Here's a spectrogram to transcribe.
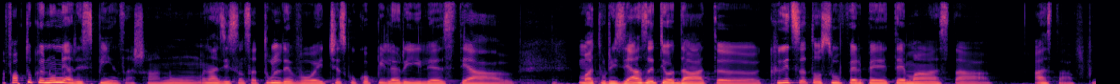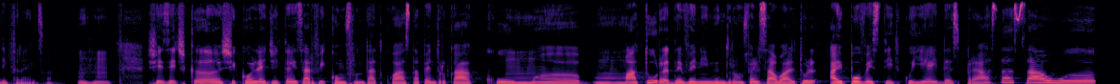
faptul că nu ne-a respins așa, nu a zis sunt sătul de voi, ce cu copilăriile astea, maturizează-te odată, cât să tot suferi pe tema asta, asta a făcut diferența. Uh-huh. Și zici că și colegii tăi s-ar fi confruntat cu asta pentru că acum, uh, matură devenind într-un fel sau altul, ai povestit cu ei despre asta sau uh,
